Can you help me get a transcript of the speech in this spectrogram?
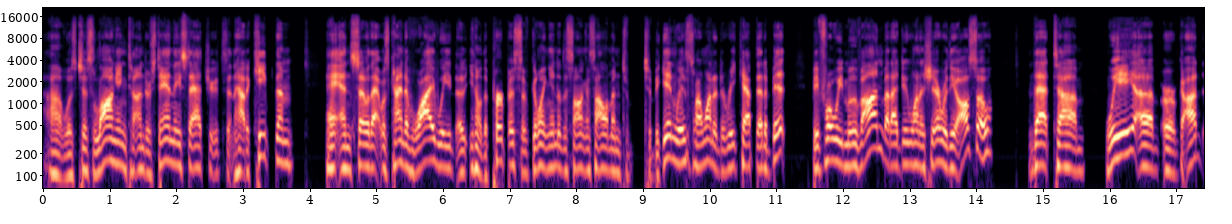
uh, was just longing to understand these statutes and how to keep them and so that was kind of why we, uh, you know, the purpose of going into the Song of Solomon to, to begin with. So I wanted to recap that a bit before we move on. But I do want to share with you also that um, we, uh, or God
